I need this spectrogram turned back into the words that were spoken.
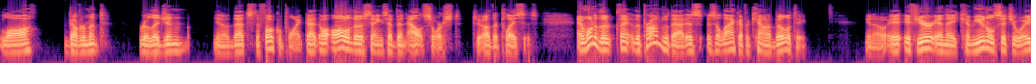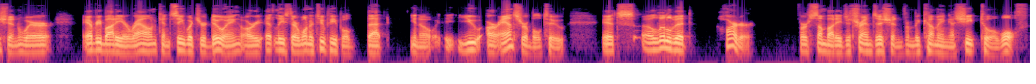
law, government, religion. You know, that's the focal point. That all of those things have been outsourced to other places. And one of the th- the problems with that is is a lack of accountability. You know, if you're in a communal situation where everybody around can see what you're doing, or at least there are one or two people that you know you are answerable to, it's a little bit harder for somebody to transition from becoming a sheep to a wolf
